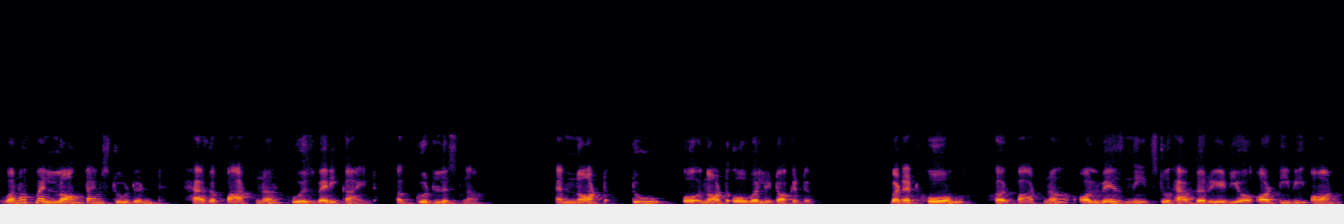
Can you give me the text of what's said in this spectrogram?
One of my longtime student has a partner who is very kind, a good listener, and not too not overly talkative. But at home, her partner always needs to have the radio or TV on.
